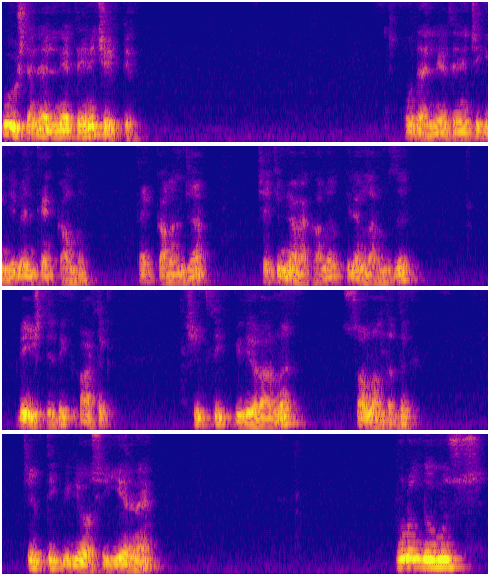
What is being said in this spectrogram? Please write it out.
Bu işten elini eteğini çekti. O da elini eteğini çekince ben tek kaldım. Tek kalınca çekimle alakalı planlarımızı değiştirdik. Artık çiftlik videolarını sonlandırdık. Çiftlik videosu yerine bulunduğumuz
